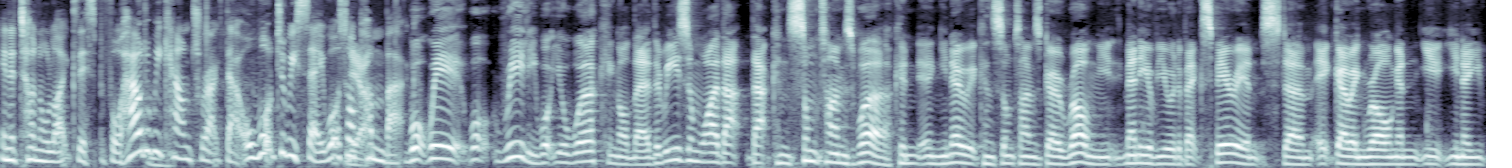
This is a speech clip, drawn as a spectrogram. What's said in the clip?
in a tunnel like this before." How do we hmm. counteract that, or what do we say? What's our yeah. comeback? What we're, what really, what you're working on there. The reason why that that can sometimes work, and, and you know, it can sometimes go wrong. You, many of you would have experienced um, it going wrong, and you, you know, you,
